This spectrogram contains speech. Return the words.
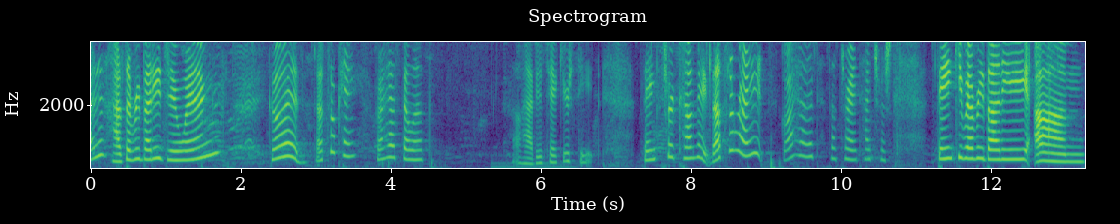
Hi, how's everybody doing? Good. That's okay. Go ahead, Philip. I'll have you take your seat. Thanks for coming. That's all right. Go ahead. That's all right. Hi, Trish. Thank you, everybody. Um,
